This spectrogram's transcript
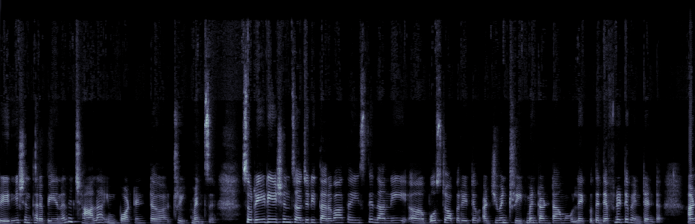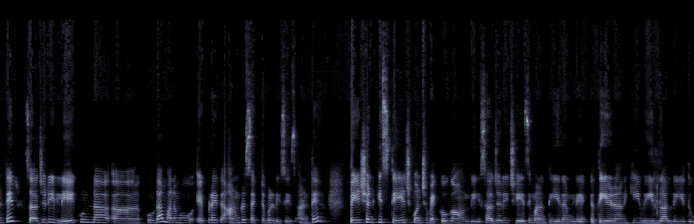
రేడియేషన్ థెరపీ అనేది చాలా important treatments. So radiation surgery తర్వాత ఇస్తే దాన్ని పోస్ట్ ఆపరేటివ్ అడ్జువెంట్ ట్రీట్మెంట్ అంటాము. లేకపోతే డెఫినెటివ్ ఇంటెంట్ అంటే సర్జరీ లేకుండా కూడా మనము ఎప్పుడైతే అన్రిసెక్టబుల్ డిసీజ్ అంటే పేషెంట్కి స్టేజ్ కొంచెం ఎక్కువగా ఉంది సర్జరీ చేసి మనం తీయడం లే తీయడానికి వీలుగా లేదు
